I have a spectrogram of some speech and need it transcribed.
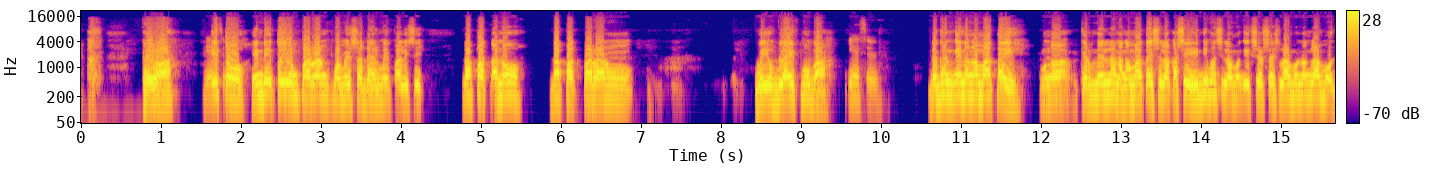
Kayo ha? Yes, sir. ito, hindi ito yung parang pamisa dahil may policy. Dapat ano, dapat parang way of life mo ba? Yes, sir. Daghan kayo nangamatay. Mga kernel na, nangamatay sila kasi hindi man sila mag-exercise lamon ng lamon.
